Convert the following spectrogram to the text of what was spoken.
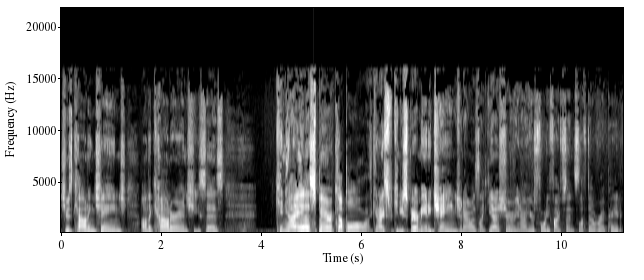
She was counting change on the counter, and she says can I uh, spare a couple? Can I? Can you spare me any change? And I was like, yeah, sure. You know, here's forty five cents left over. I paid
